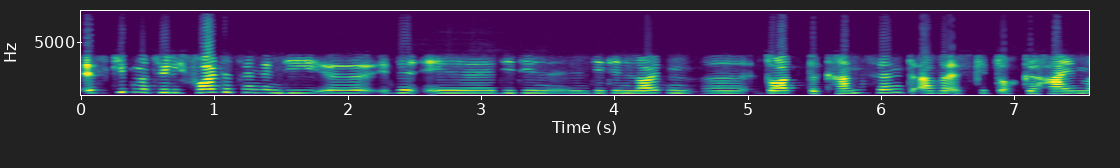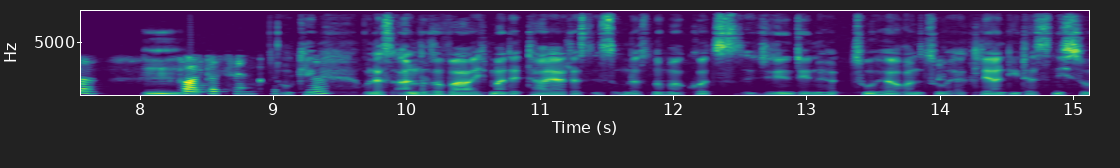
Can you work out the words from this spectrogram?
es gibt natürlich Folterzentren, die, äh, äh, die, die, die, den Leuten äh, dort bekannt sind, aber es gibt auch geheime hm. Folterzentren. Okay. Ne? Und das andere war, ich meine, Taya, das ist, um das nochmal kurz den, den, Zuhörern zu erklären, die das nicht so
